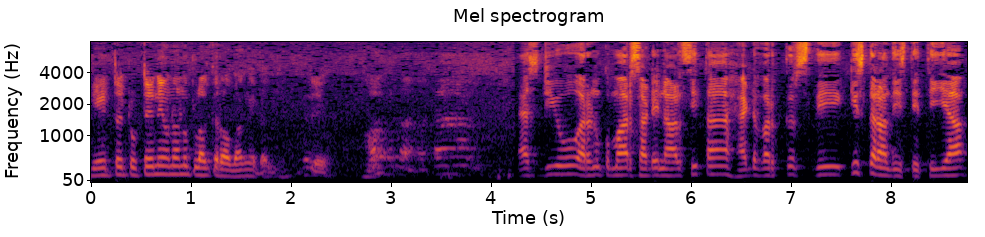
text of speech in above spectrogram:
ਗੇਟ ਟੁੱਟੇ ਨੇ ਉਹਨਾਂ ਨੂੰ ਪਲੱਗ ਕਰਾ ਦਾਂਗੇ ਪਹਿਲੇ। ਐਸਡੀਓ ਅਰੁਣ ਕੁਮਾਰ ਸਾਡੇ ਨਾਲ ਸੀ ਤਾਂ ਹੈੱਡ ਵਰਕਰਸ ਦੀ ਕਿਸ ਤਰ੍ਹਾਂ ਦੀ ਸਥਿਤੀ ਆ?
